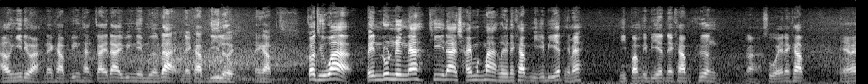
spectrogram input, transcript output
เอาอย่างนี้ดีกว่านะครับ วิ่งทางไกลได้วิ่งในเมืองได้นะครับ ดีเลยนะครับ ก็ถือว่าเป็นรุ่นหนึ่งนะที่น่าใช้มากๆเลยนะครับมี ABS เห็นไหมมีปั๊ม ABS นะครับเครื่องอสวยนะครับเห็นไหม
